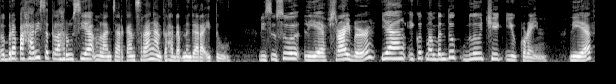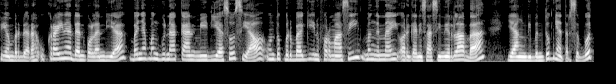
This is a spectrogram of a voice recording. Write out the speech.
beberapa hari setelah Rusia melancarkan serangan terhadap negara itu. Disusul Liev Schreiber yang ikut membentuk Blue Cheek Ukraine. Liev yang berdarah Ukraina dan Polandia banyak menggunakan media sosial untuk berbagi informasi mengenai organisasi nirlaba yang dibentuknya tersebut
